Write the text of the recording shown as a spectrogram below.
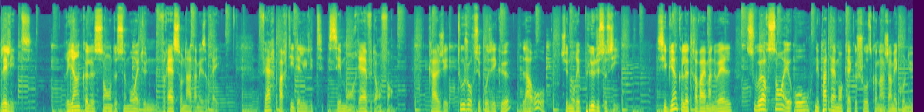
L'élite. Rien que le son de ce mot est une vraie sonate à mes oreilles. Faire partie de l'élite, c'est mon rêve d'enfant. Car j'ai toujours supposé que, là-haut, je n'aurais plus de soucis. Si bien que le travail manuel, sueur, son et eau n'est pas tellement quelque chose qu'on n'a jamais connu.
